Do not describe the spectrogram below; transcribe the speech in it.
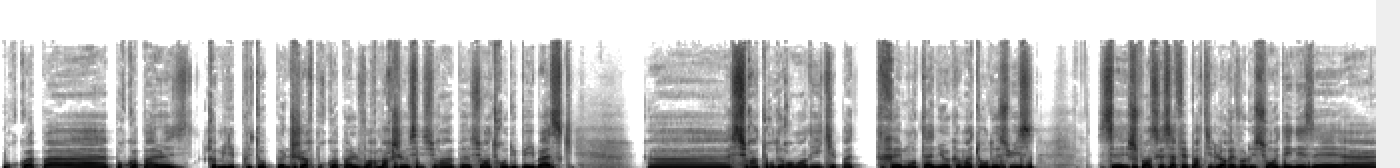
pourquoi pas, pourquoi pas, comme il est plutôt puncher, pourquoi pas le voir marcher aussi sur un, sur tour du Pays Basque, euh, sur un tour de Romandie qui est pas très montagneux comme un tour de Suisse. Je pense que ça fait partie de leur évolution et Denese, euh,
